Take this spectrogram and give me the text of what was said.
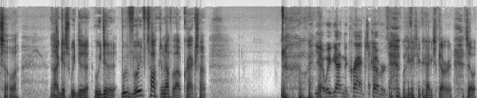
So uh, I guess we did a we did a we've we've talked enough about cracks, huh? yeah, we've gotten the cracks covered. we got the cracks covered. So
